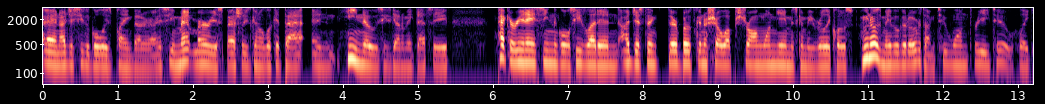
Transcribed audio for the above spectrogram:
and I just see the goalies playing better. I see Matt Murray especially is going to look at that, and he knows he's got to make that save. Pekka Rinne seen the goals he's let in. I just think they're both going to show up strong. One game is going to be really close. Who knows? Maybe we'll go to overtime, 2-1, 3-2. Like,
